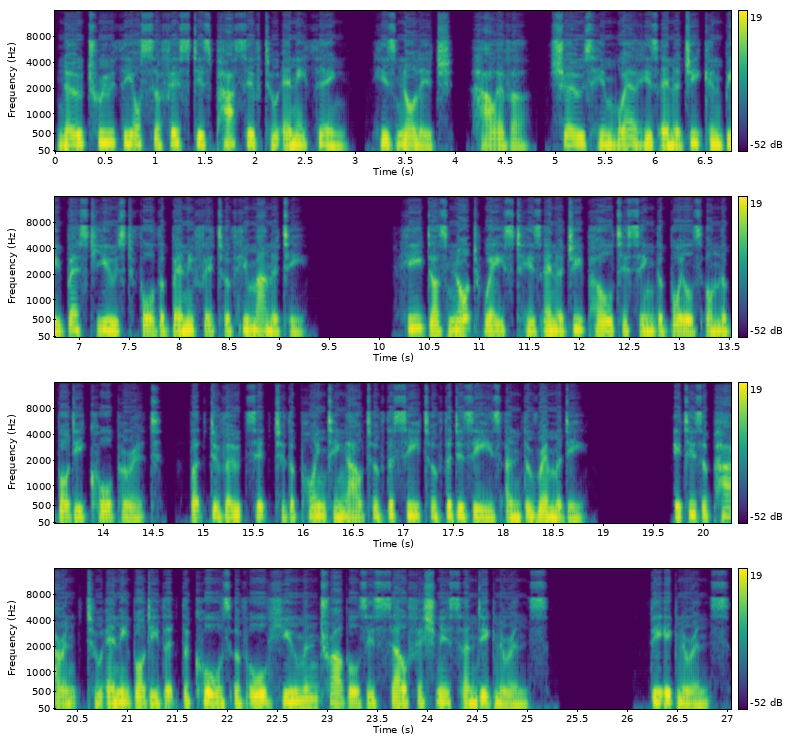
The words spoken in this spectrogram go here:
no true theosophist is passive to anything, his knowledge, however, shows him where his energy can be best used for the benefit of humanity. He does not waste his energy poulticing the boils on the body corporate, but devotes it to the pointing out of the seat of the disease and the remedy. It is apparent to anybody that the cause of all human troubles is selfishness and ignorance. The ignorance,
